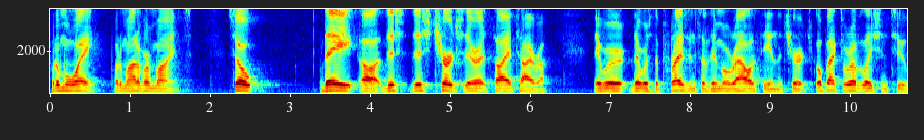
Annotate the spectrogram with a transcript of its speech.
Put them away. Put them out of our minds. So, they, uh, this, this church there at Thyatira, they were, there was the presence of immorality in the church. Go back to Revelation 2.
